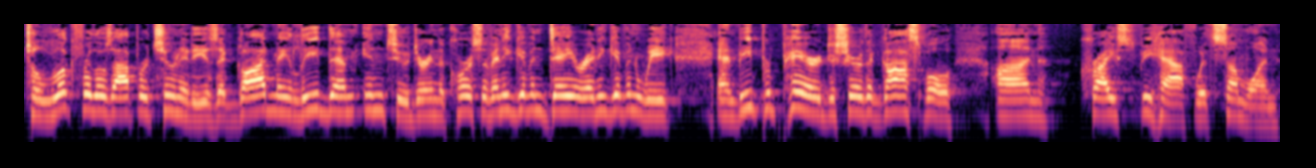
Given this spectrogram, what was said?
to look for those opportunities that God may lead them into during the course of any given day or any given week and be prepared to share the gospel on Christ's behalf with someone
